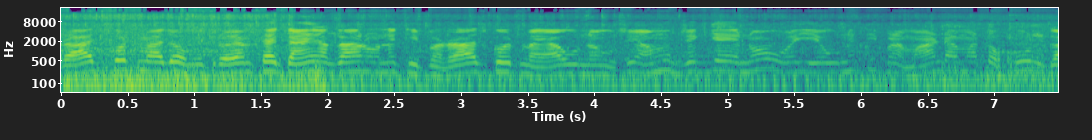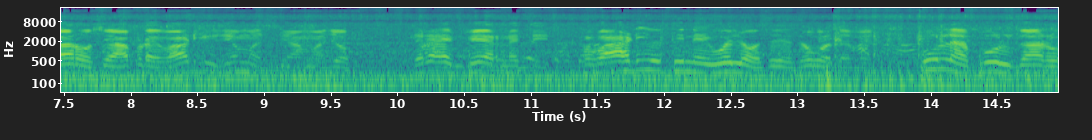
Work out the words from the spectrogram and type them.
રાજકોટમાં જો મિત્રો, એમ થાય કે અહીંયા ગારો નથી, પણ રાજકોટમાં આવું નવું છે. અમુક જગ્યાએ ન હોય એવું નથી, પણ માંડામાં તો ફૂલ ગારો છે. આપણે વાડિયું જેમ જ છે, આમાં જો જરાય ફેર નથી. વાડિયુંથી ને ઓલો છે જોવો તમે. ફૂલે ફૂલ ગારો,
